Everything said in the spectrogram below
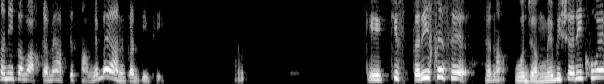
غنی کا واقعہ میں آپ کے سامنے بیان کر دی تھی۔ کہ کس طریقے سے، ہے نا، وہ جنگ میں بھی شریک ہوئے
